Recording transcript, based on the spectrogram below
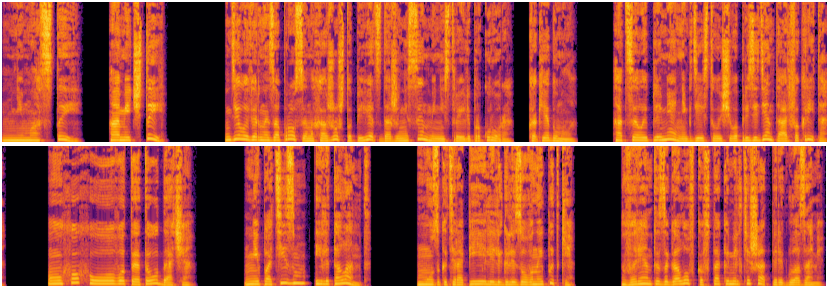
Не мосты, а мечты. Делаю верный запрос и нахожу, что певец даже не сын министра или прокурора, как я думала, а целый племянник действующего президента Альфа Крита. Ох-охо, вот это удача. Непотизм или талант? Музыкотерапия или легализованные пытки? Варианты заголовков так и мельтешат перед глазами,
